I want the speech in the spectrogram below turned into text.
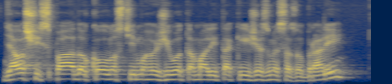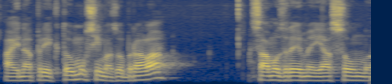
Ďalší spád okolností môjho života mali taký, že sme sa zobrali. Aj napriek tomu si ma zobrala. Samozrejme, ja som e,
